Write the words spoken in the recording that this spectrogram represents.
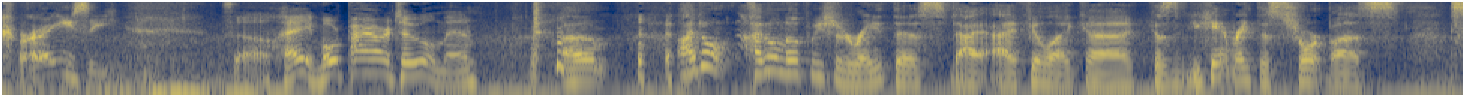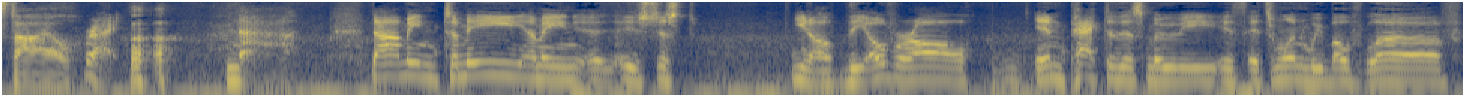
crazy. So hey, more power to them, man. um, I don't, I don't know if we should rate this. I, I feel like because you can't rate this short bus style, right? nah, nah. I mean, to me, I mean, it's just you know the overall impact of this movie. It's it's one we both love,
